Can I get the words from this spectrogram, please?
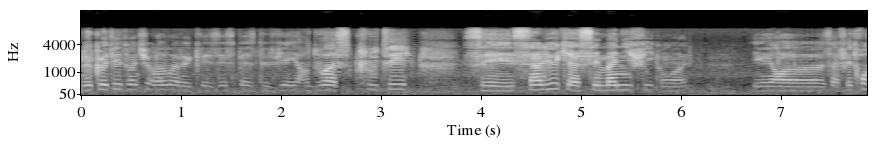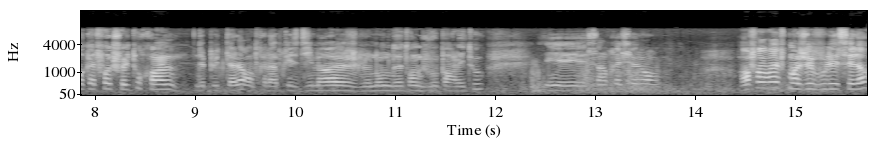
le côté toiture là-haut avec les espèces de vieilles ardoises cloutées, c'est un lieu qui est assez magnifique en vrai. Et euh, ça fait 3-4 fois que je fais le tour quand même, depuis tout à l'heure, entre la prise d'image, le nombre de temps que je vous parle et tout. Et c'est impressionnant. Enfin bref, moi je vais vous laisser là.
